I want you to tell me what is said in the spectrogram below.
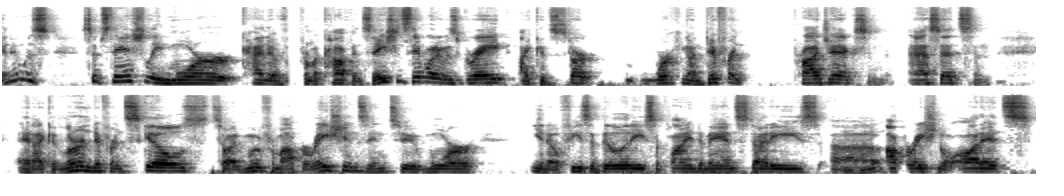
and it was substantially more kind of from a compensation standpoint. It was great. I could start working on different projects and assets and and I could learn different skills. So I moved from operations into more, you know, feasibility, supply and demand studies, uh, mm-hmm. operational audits,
